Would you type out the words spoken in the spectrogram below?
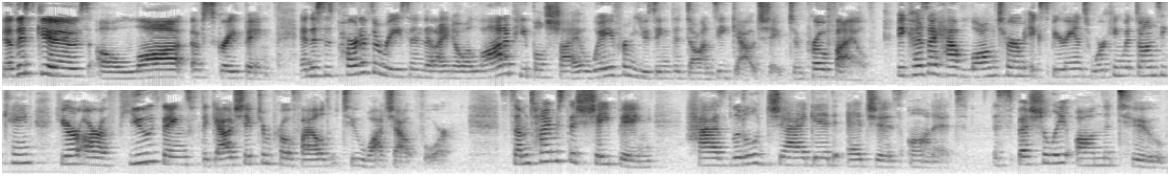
Now this gives a lot of scraping and this is part of the reason that I know a lot of people shy away from using the Danzi gouge shaped and profiled. Because I have long-term experience working with Danzi cane, here are a few things with the gouge shaped and profiled to watch out for. Sometimes the shaping has little jagged edges on it especially on the tube.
